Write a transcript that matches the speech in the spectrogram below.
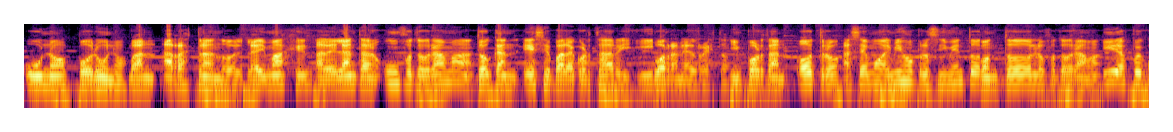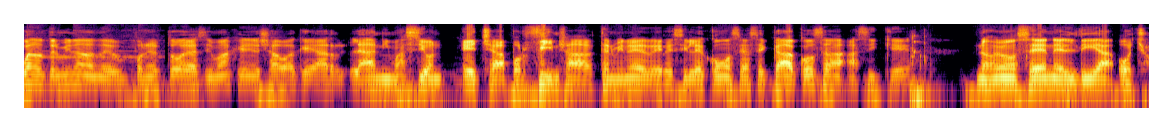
uno por uno. Van arrastrando la imagen, adelantan un fotograma, tocan ese para cortar y borran el resto. Importan otro, hacemos el mismo procedimiento con todos los fotogramas. Y después cuando terminan de poner todas las imágenes ya va a quedar la animación hecha por fin. Ya terminé de decirles cómo se hace cada cosa, así que nos vemos en el día 8.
